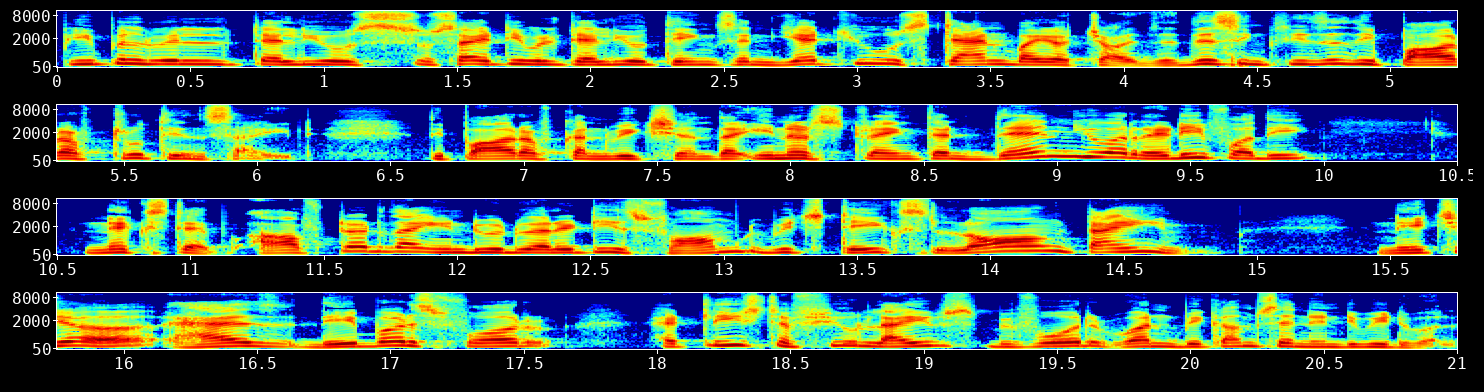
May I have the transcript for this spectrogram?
people will tell you, society will tell you things, and yet you stand by your choices. This increases the power of truth inside, the power of conviction, the inner strength, and then you are ready for the next step. After the individuality is formed, which takes long time, nature has labors for at least a few lives before one becomes an individual.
